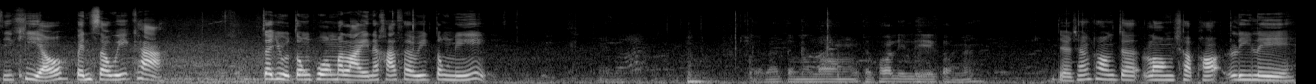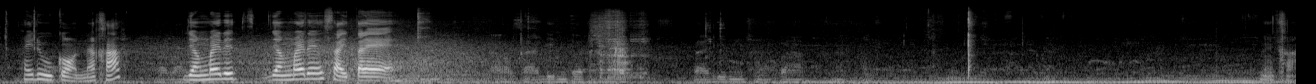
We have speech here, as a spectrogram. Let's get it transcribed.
สีเขียวเป็นสวิตช์ค่ะ จะอยู่ตรงพวงมาลัยนะคะ สวิตช์ตรงนี้ เดี๋ยวเราจะมาลองเฉพาะรีเลย์ก่อนนะ เดี๋ยวช่างทองจะลองเฉพาะรีเลย์ให้ดูก่อนนะคะเอาละยังไม่ได้ยังไม่ได้ใส่แตรเอาสายดินตัวถังสายดินทางฟ้านี่ค่ะ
